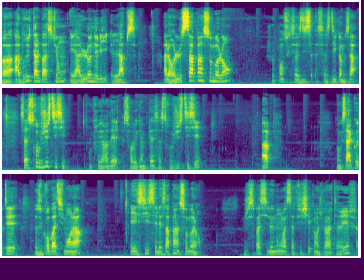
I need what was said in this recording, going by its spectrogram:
à Brutal Bastion et à Lonely Labs. Alors le sapin sommolant, je pense que ça se dit, ça se dit comme ça, ça se trouve juste ici. Donc regardez, sur le gameplay, ça se trouve juste ici. Hop. Donc c'est à côté de ce gros bâtiment là. Et ici c'est les sapins sommelants. Je sais pas si le nom va s'afficher quand je vais atterrir.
